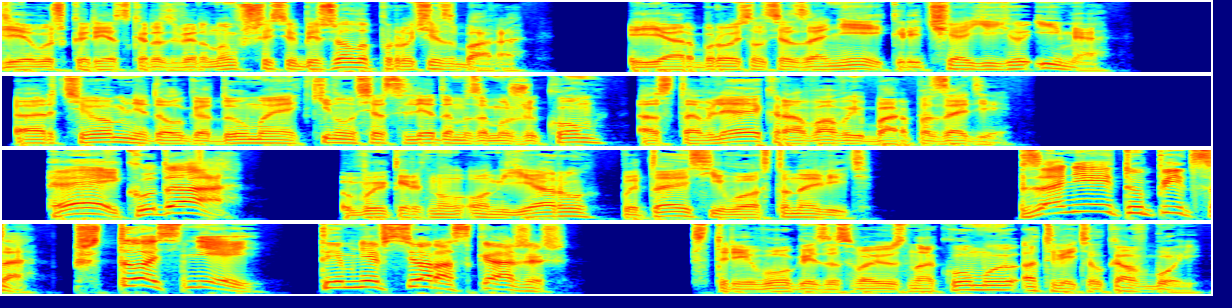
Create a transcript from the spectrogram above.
Девушка, резко развернувшись, убежала прочь из бара. Яр бросился за ней, крича ее имя. Артем, недолго думая, кинулся следом за мужиком, оставляя кровавый бар позади. «Эй, куда?» — выкрикнул он Яру, пытаясь его остановить. «За ней, тупица! Что с ней? Ты мне все расскажешь!» С тревогой за свою знакомую ответил ковбой.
